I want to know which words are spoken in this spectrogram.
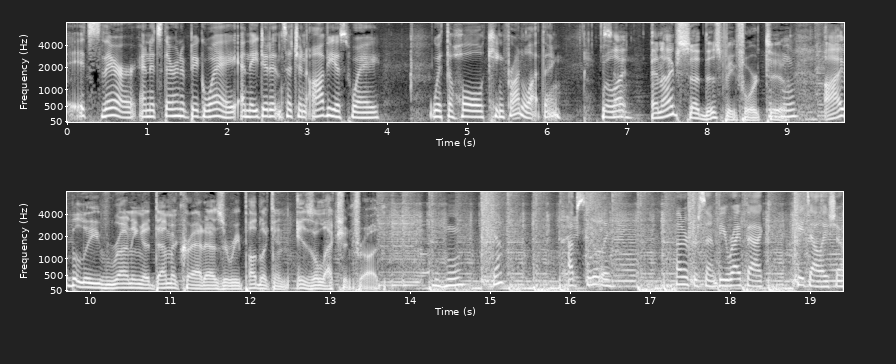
it's there, and it's there in a big way. And they did it in such an obvious way with the whole King Fraud a lot thing. Well, I and I've said this before too. Mm-hmm. I believe running a Democrat as a Republican is election fraud. Mm-hmm. Yeah, absolutely. 100%. Be right back. Kate Dalley Show.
